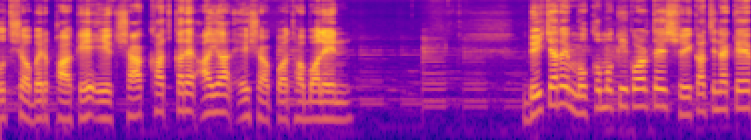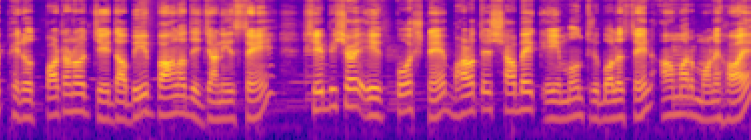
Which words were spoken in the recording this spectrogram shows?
উৎসবের ফাঁকে এক সাক্ষাৎকারে আয়ার এসব কথা বলেন। বিচারে মুখোমুখি করতে শেখ হাসিনাকে ফেরত পাঠানোর যে দাবি বাংলাদেশ জানিয়েছে, সে বিষয়ে এক প্রশ্নে ভারতের সাবেক এই মন্ত্রী বলেছেন, আমার মনে হয়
